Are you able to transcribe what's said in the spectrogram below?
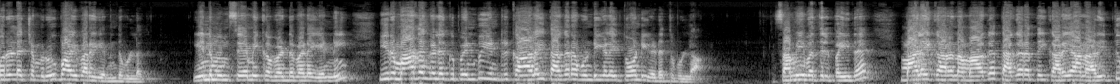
ஒரு லட்சம் ரூபாய் வரை இருந்துள்ளது. இன்னமும் சேமிக்க வேண்டும் என எண்ணி இரு மாதங்களுக்கு பின்பு இன்று காலை தகர உண்டிகளை தோண்டி எடுத்துள்ளார். சமீபத்தில் பெய்த மழை காரணமாக தகரத்தை கரையான் அரித்து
